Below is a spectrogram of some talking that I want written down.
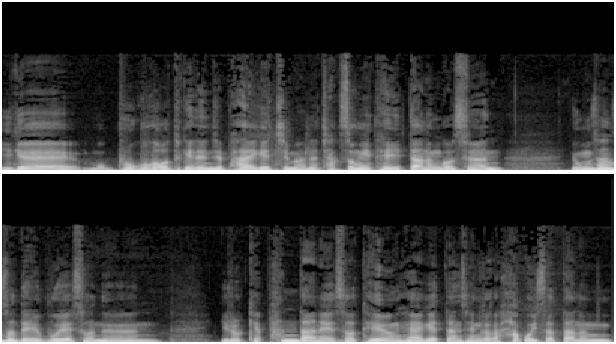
이게 뭐 보고가 어떻게 되는지 봐야겠지만은 작성이 돼 있다는 것은 용산서 내부에서는 이렇게 판단해서 대응해야겠다는 생각을 하고 있었다는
